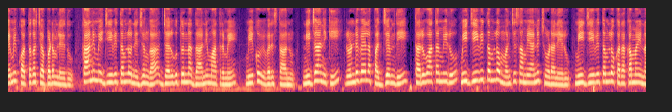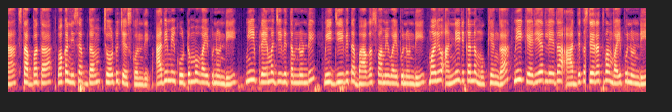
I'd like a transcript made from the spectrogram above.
ఏమీ కొత్తగా చెప్పడం లేదు. కానీ మీ జీవితంలో నిజంగా జరుగుతున్న దాన్ని మాత్రమే మీకు వివరిస్తాను. నిజానికి రెండు వేల పద్దెనిమిది తరువాత మీరు మీ జీవితంలో మంచి సమయాన్ని చూడలేరు. మీ జీవితంలో ఒక రకమైన స్తబ్దత ఒక నిశ్శబ్దం చోటు చేసుకుంది. అది మీ కుటుంబం వైపు నుండి మీ ప్రేమ జీవితం నుండి మీ జీవిత భాగస్వామి వైపు నుండి మరియు అన్నిటికన్నా ముఖ్యంగా మీ కెరియర్ లేదా ఆర్థిక స్థిరత్వం వైపు నుండి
